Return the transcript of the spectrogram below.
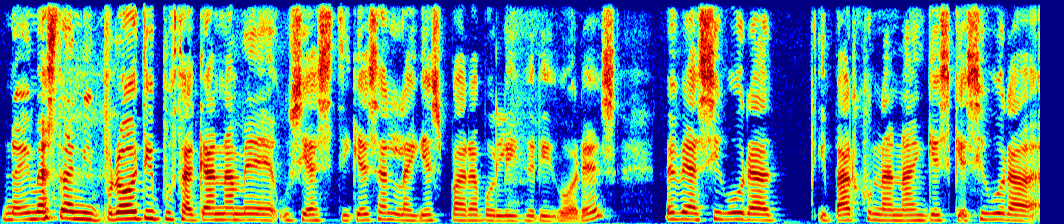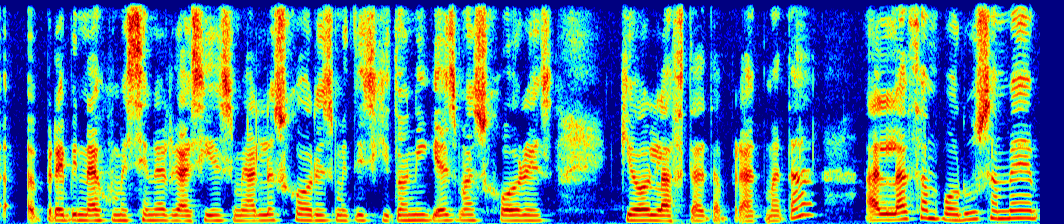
να ήμασταν οι πρώτοι που θα κάναμε ουσιαστικές αλλαγές πάρα πολύ γρήγορες. Βέβαια, σίγουρα υπάρχουν ανάγκες και σίγουρα πρέπει να έχουμε συνεργασίες με άλλες χώρες, με τις γειτονικές μας χώρες και όλα αυτά τα πράγματα, αλλά θα μπορούσαμε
